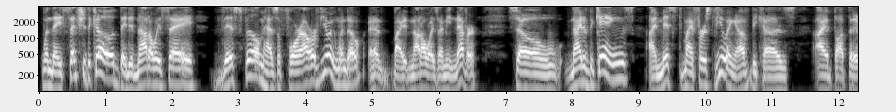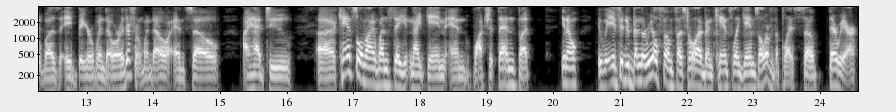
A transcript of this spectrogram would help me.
when they sent you the code, they did not always say this film has a four hour viewing window. And by not always, I mean never. So Night of the Kings, I missed my first viewing of because I had thought that it was a bigger window or a different window. And so I had to, uh, cancel my Wednesday night game and watch it then. But, you know, if it had been the real film festival, I'd been canceling games all over the place. So there we are.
